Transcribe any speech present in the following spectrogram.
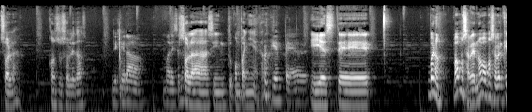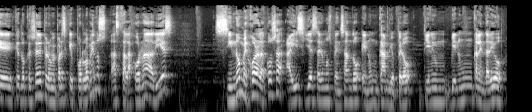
Sola con su soledad. Dijera Sola sin tu compañía, qué pedo. Y este. Bueno, vamos a ver, ¿no? Vamos a ver qué, qué, es lo que sucede, pero me parece que por lo menos hasta la jornada 10, si no mejora la cosa, ahí sí ya estaremos pensando en un cambio, pero tiene un, viene un calendario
